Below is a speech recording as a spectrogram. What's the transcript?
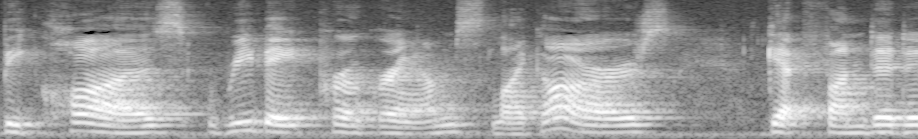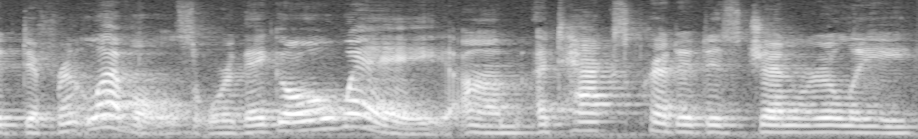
because rebate programs like ours get funded at different levels or they go away. Um, a tax credit is generally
